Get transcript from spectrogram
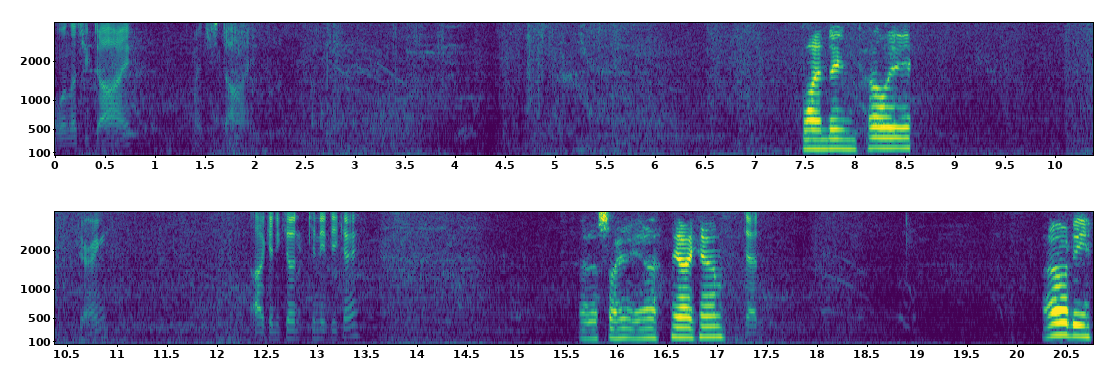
Well, unless you die. You might just die. Blinding Pelly. Daring. Uh, can you kill, can you DK? Uh, so yeah, yeah, I can. Dead. Howdy.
